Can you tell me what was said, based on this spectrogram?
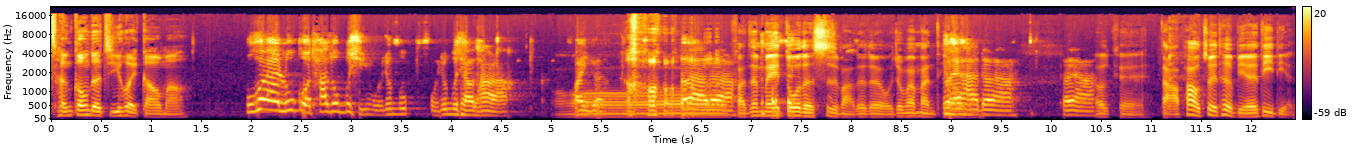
成功的机会高吗？不会啊，如果他说不行，我就不我就不挑他了。换一个，哦、对啊对啊，反正没多的事嘛，对不对？我就慢慢挑。对啊对啊对啊。OK，打炮最特别的地点，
